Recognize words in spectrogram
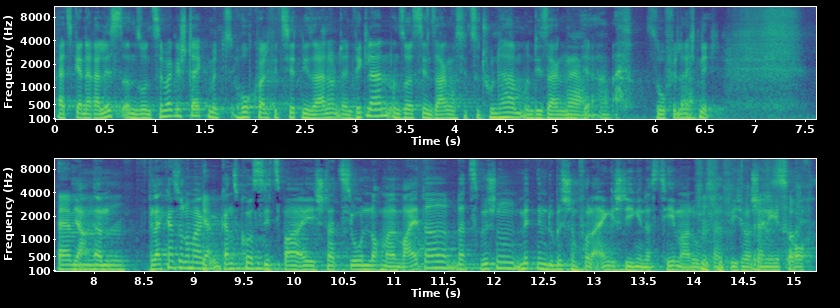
als Generalist in so ein Zimmer gesteckt mit hochqualifizierten Designern und Entwicklern und sollst denen sagen, was sie zu tun haben und die sagen, ja, ja so vielleicht ja. nicht. Ähm, ja, ähm, vielleicht kannst du noch mal ja. ganz kurz die zwei Stationen noch mal weiter dazwischen mitnehmen. Du bist schon voll eingestiegen in das Thema. Du bist natürlich wahrscheinlich jetzt auch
